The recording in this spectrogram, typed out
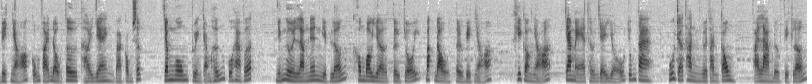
Việc nhỏ cũng phải đầu tư thời gian và công sức. Châm ngôn truyền cảm hứng của Harvard những người làm nên nghiệp lớn không bao giờ từ chối bắt đầu từ việc nhỏ. Khi còn nhỏ, cha mẹ thường dạy dỗ chúng ta muốn trở thành người thành công phải làm được việc lớn.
